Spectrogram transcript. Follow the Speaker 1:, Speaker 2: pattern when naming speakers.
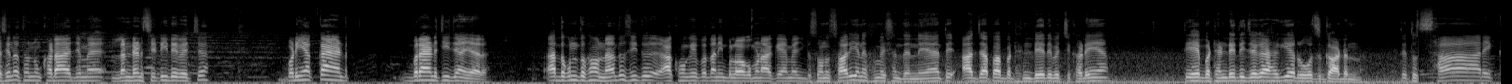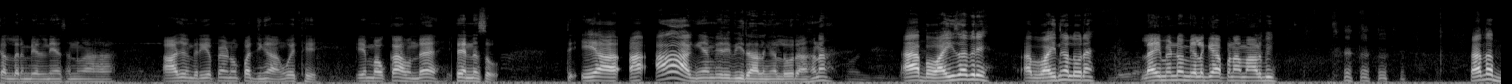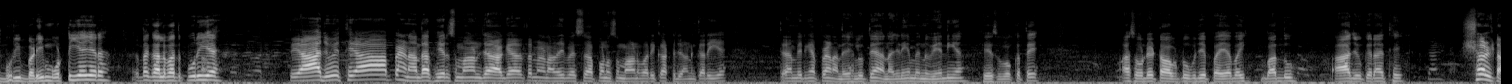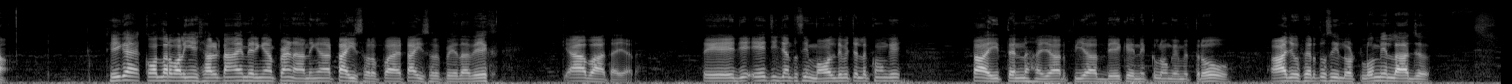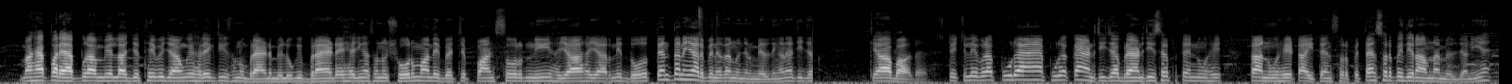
Speaker 1: ਅਸੀਂ ਨਾ ਤੁਹਾਨੂੰ ਖੜਾ ਜਿਵੇਂ ਲੰਡਨ ਸਿਟੀ ਦੇ ਵਿੱਚ। ਬੜੀਆਂ ਘੈਂਟ ਬ੍ਰਾਂਡ ਚੀਜ਼ਾਂ ਯਾਰ। ਆ ਤੁਹਾਨੂੰ ਦਿਖਾਉਣਾ ਤੁਸੀਂ ਤੇ ਆਖੋਗੇ ਪਤਾ ਨਹੀਂ ਬਲੌਗ ਬਣਾ ਕੇ ਐਵੇਂ ਤੁਹਾਨੂੰ ਸਾਰੀ ਇਨਫੋਰਮੇਸ਼ਨ ਦਿੰਨੇ ਆ ਤੇ ਅੱਜ ਆਪਾਂ ਬਠਿੰਡੇ ਦੇ ਵਿੱਚ ਖੜੇ ਆ। ਤੇ ਇਹ ਬਠਿੰਡੇ ਦੀ ਜਗ੍ਹਾ ਹੈਗੀ ਆ ਰੋਜ਼ ਗਾਰਡਨ ਤੇ ਤੁਸੀਂ ਸਾਰੇ ਕਲਰ ਮਿਲਨੇ ਆ ਸਾਨੂੰ ਆਹ। ਆ ਜਾਓ ਮੇਰੀਆਂ ਭੈਣੋਂ ਭੱਜੀਆਂ ਆਓ ਇੱਥੇ। ਇਹ ਮੌਕਾ ਹੁੰਦਾ ਹੈ 300 ਤੇ ਇਹ ਆ ਆ ਆ ਆ ਗਈਆਂ ਮੇਰੇ ਵੀਰਾਂ ਵਾਲੀਆਂ ਲੋਰਾਂ ਹਨਾ? ਆ ਬਵਾਈਜ਼ ਆ ਵੀਰੇ? ਆ ਬਵਾਈ ਦੀਆਂ ਲੋਰਾਂ? ਲੈ ਮੈਨੂੰ ਮਿਲ ਗਿਆ ਆਪਣਾ ਮਾਲ ਵੀ। ਇਹ ਤਾਂ ਬੁਰੀ ਬੜੀ ਮੋਟੀ ਹੈ ਯਾਰ, ਇਹ ਤਾਂ ਗੱਲਬਾਤ ਪੂਰੀ ਹੈ ਤੇ ਆ ਜੋ ਇੱਥੇ, ਆ ਭੈਣਾਂ ਦਾ ਫੇਰ ਸਮਾਨ ਜਾ ਆ ਗਿਆ, ਤਾਂ ਭੈਣਾਂ ਦੇ ਵਿੱਚ ਆਪਾਂ ਨੂੰ ਸਮਾਨ ਬਾਰੇ ਘੱਟ ਜਾਣਕਾਰੀ ਹੈ ਤੇ ਆ ਮੇਰੀਆਂ ਭੈਣਾਂ ਦੇਖ ਲਓ, ਧਿਆਨ ਨਾਲ ਜਿਹੜੀਆਂ ਮੈਨੂੰ ਵੇਂਦੀਆਂ ਫੇਸਬੁੱਕ ਤੇ। ਆ ਤੁਹਾਡੇ ਟੌਪ ਟੂਪ ਜੇ ਪਏ ਆ ਬਾਈ, ਵਾਧੂ। ਆ ਜੋ ਕਿਰਾ ਇੱਥੇ। ਸ਼ਰਟਾਂ ਠੀਕ ਹੈ ਕਾਲਰ ਵਾਲੀਆਂ ਸ਼ਰਟਾਂ ਇਹ ਮੇਰੀਆਂ ਭੈਣਾਂ ਦੀਆਂ 250 ਰੁਪਏ 250 ਰੁਪਏ ਦਾ ਵੇਖ। ਕੀ ਬਾਤ ਹੈ ਯਾਰ। ਤੇ ਜੇ ਇਹ ਚੀਜ਼ਾਂ ਤੁਸੀਂ ਮਾਲ ਦੇ ਵਿੱਚ ਲਿਖੋਗੇ 2.5 3000 ਰੁਪਿਆ ਦੇ ਕੇ ਨਿਕਲੋਗੇ ਮਿੱਤਰੋ। ਆ ਜਾਓ ਫਿਰ ਤੁਸੀਂ, ਲੁੱਟ ਲਓ ਮੇਲਾ ਅੱਜ। ਮੈਂ ਕਿਹਾ ਭਰਿਆ ਪੂਰਾ ਮੇਲਾ ਜਿੱਥੇ ਵੀ ਜਾਓਗੇ, ਹਰੇਕ ਚੀਜ਼ ਤੁਹਾਨੂੰ ਬ੍ਰਾਂਡ ਮਿਲੂਗੀ। ਬ੍ਰਾਂਡ ਇਹ ਜਿਹੀਆਂ ਤੁਹਾਨੂੰ ਸ਼ੋਰੂਮਾਂ ਦੇ ਵਿੱਚ 500 ਨਹੀਂ 1000 1000 ਨਹੀਂ 2 3 3000 ਰੁਪਏ ਨੇ ਤੁਹਾਨੂੰ ਮਿਲਦੀਆਂ ਨੇ ਚੀਜ਼ਾਂ। ਕੀ ਬਾਤ ਹੈ। ਸਟਿਚ ਲੇਬਰ ਪੂਰਾ ਐ, ਪੂਰਾ ਘੈਂਟ ਚੀਜ਼ ਆ ਬ੍ਰਾਂਡ ਚੀਜ਼, ਸਿਰਫ ਤੈਨੂੰ ਇਹ, ਤੁਹਾਨੂੰ ਇਹ 2.5 300 ਰੁਪਏ 300 ਰੁਪਏ ਦੀ ਆਰਾਮ ਨਾਲ ਮਿਲ ਜਾਣੀ ਹੈ।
